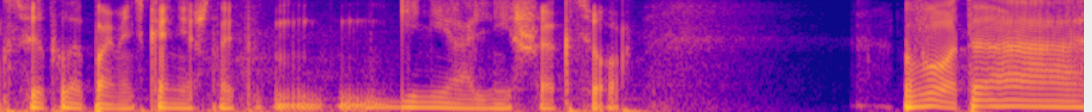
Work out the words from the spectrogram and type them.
Светлая память, конечно, это гениальнейший актер. Вот. а,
